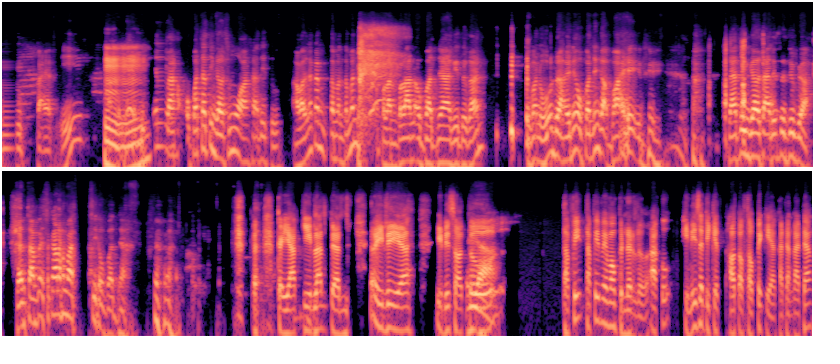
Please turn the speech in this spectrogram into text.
grup KFI Hmm. lah obatnya tinggal semua saat itu. Awalnya kan teman-teman pelan-pelan obatnya gitu kan. Cuman oh, udah ini obatnya nggak baik ini. Saya tinggal saat itu juga. Dan sampai sekarang masih obatnya. Keyakinan dan ini ya, ini suatu iya. tapi tapi memang benar loh. Aku ini sedikit out of topic ya. Kadang-kadang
